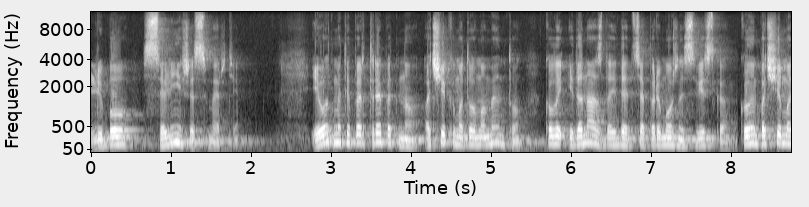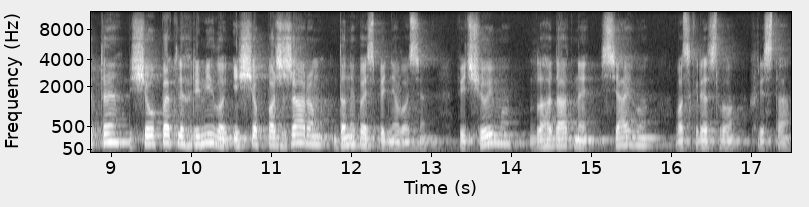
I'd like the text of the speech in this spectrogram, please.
любов сильніша смерті. І от ми тепер трепетно очікуємо того моменту, коли і до нас дійде ця переможна звістка, коли ми почуємо те, що у пеклі гриміло і що пожаром до небес піднялося. Відчуємо благодатне сяйво Воскреслого Христа.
